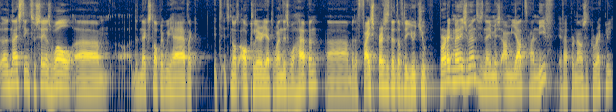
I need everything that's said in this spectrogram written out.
a, nice thing to say as well. Um, the next topic we had, like it, it's not all clear yet when this will happen, uh, but the vice president of the YouTube product management, his name is Amjad Hanif, if I pronounce it correctly.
